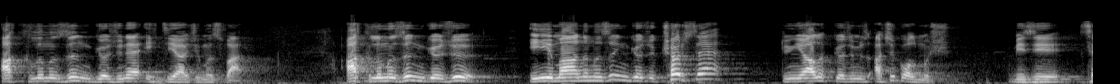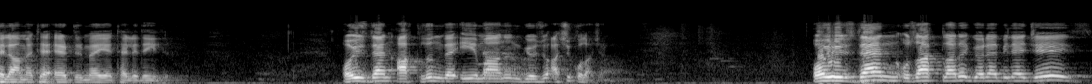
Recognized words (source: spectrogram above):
aklımızın gözüne ihtiyacımız var. Aklımızın gözü, imanımızın gözü körse dünyalık gözümüz açık olmuş. Bizi selamete erdirmeye yeterli değildir. O yüzden aklın ve imanın gözü açık olacak. O yüzden uzakları görebileceğiz.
